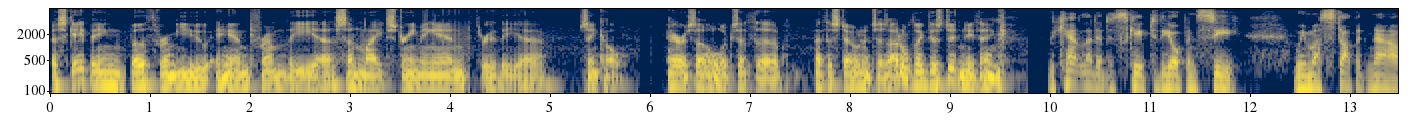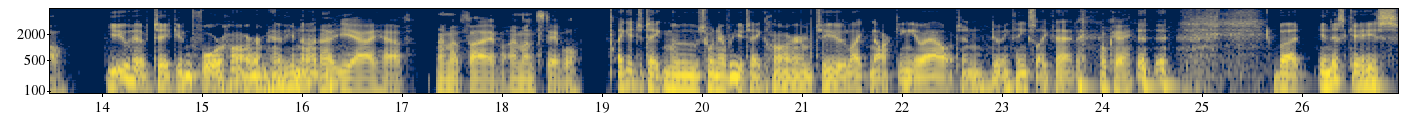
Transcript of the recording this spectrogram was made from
escaping both from you and from the uh, sunlight streaming in through the uh, sinkhole. Harrisel looks at the at the stone and says, "I don't think this did anything." We can't let it escape to the open sea. We must stop it now. You have taken four harm, have you not? Uh, yeah, I have. I'm at five. I'm unstable. I get to take moves whenever you take harm, too, like knocking you out and doing things like that. Okay. but in this case,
